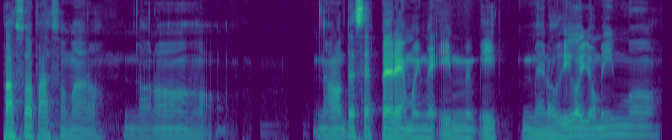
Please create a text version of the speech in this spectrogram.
Paso a paso, mano. No, no no nos desesperemos y me, y, me lo digo yo mismo.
